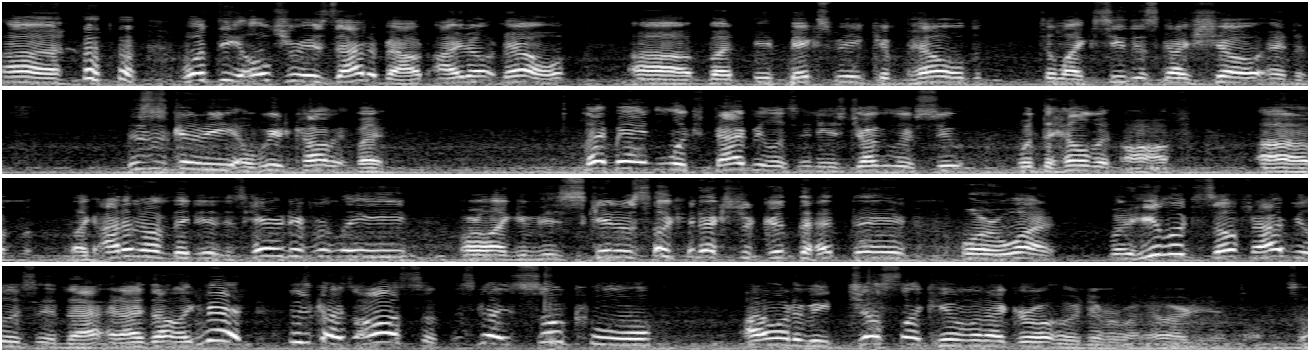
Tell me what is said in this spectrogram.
uh, what the Ultra is that about? I don't know. Uh, but it makes me compelled to, like, see this guy show. And this is going to be a weird comment, but that man looks fabulous in his juggler suit with the helmet off. Um, like I don't know if they did his hair differently or like if his skin was looking extra good that day or what. But he looked so fabulous in that, and I thought like, man, this guy's awesome. This guy's so cool. I want to be just like him when I grow up. Oh, never mind. I already did that. So,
